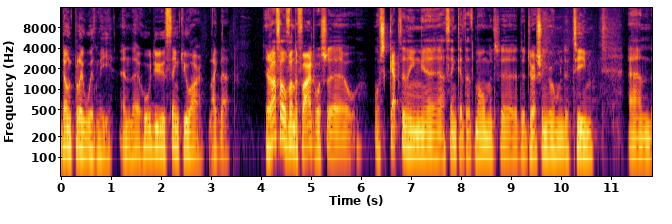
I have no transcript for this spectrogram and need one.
don't play with me, and uh, who do you think you are, like that. Rafael van der Vaart was uh, was captaining, uh, I think, at that moment, uh, the dressing room and the team, and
